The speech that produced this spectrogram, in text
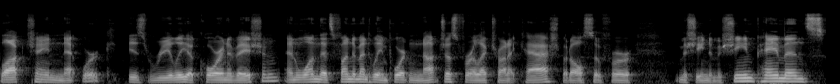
blockchain network is really a core innovation and one that's fundamentally important not just for electronic cash, but also for machine to machine payments,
